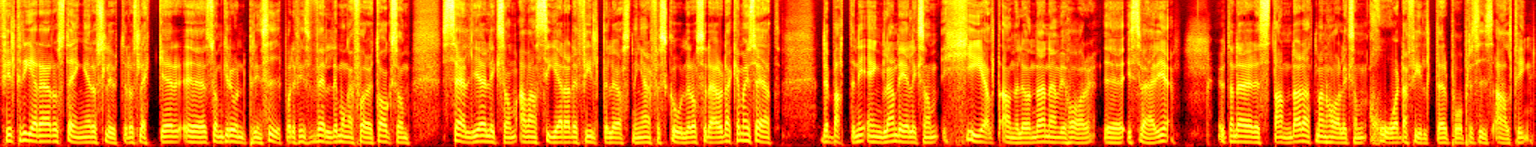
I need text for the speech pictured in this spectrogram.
filtrerar och stänger och sluter och släcker eh, som grundprincip. Och det finns väldigt många företag som säljer liksom avancerade filterlösningar för skolor och sådär. Och där kan man ju säga att debatten i England är liksom helt annorlunda än den vi har eh, i Sverige. Utan där är det standard att man har liksom hårda filter på precis allting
